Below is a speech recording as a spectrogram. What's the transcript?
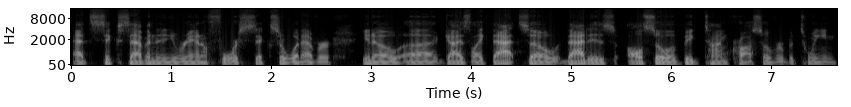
at six seven and he ran a four six or whatever, you know, uh, guys like that. So that is also a big time crossover between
